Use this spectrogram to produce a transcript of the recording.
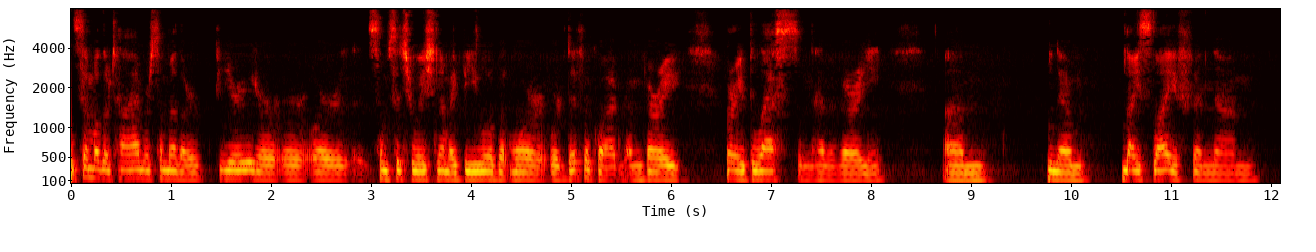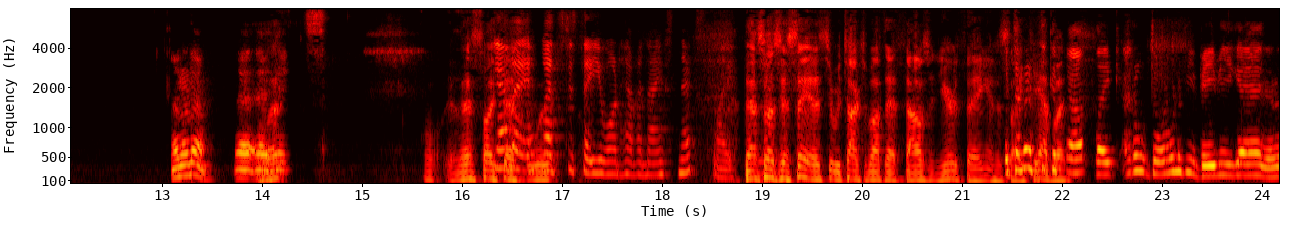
some other time or some other period or, or, or some situation that might be a little bit more or difficult. I'm, I'm very very blessed and have a very um, you know nice life and um, I don't know. Uh, Well, that- Well, that's like yeah, that. but with- let's just say you won't have a nice next life. that's what I was gonna say. That's, we talked about that thousand year thing, and it's but then like, I yeah, think but about like I don't do I want to be a baby again, and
